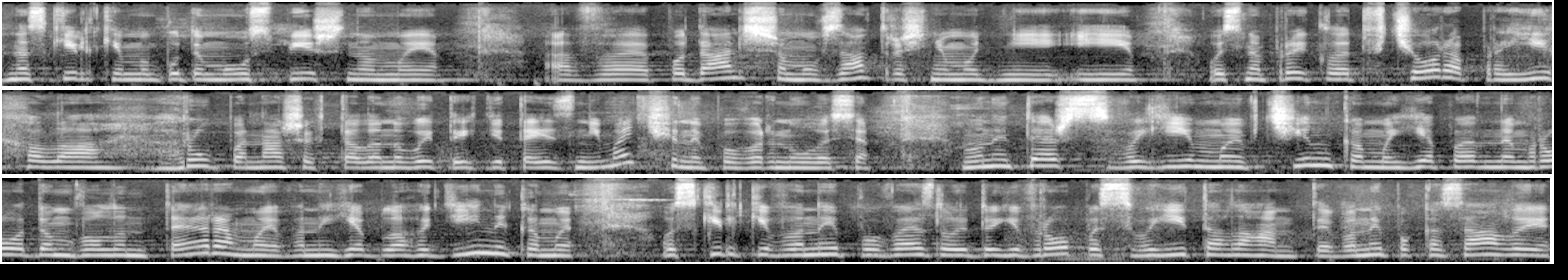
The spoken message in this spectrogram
наскільки ми будемо успішними в подальшому, в завтрашньому дні. І ось, наприклад, вчора приїхала група наших талановитих дітей з Німеччини, повернулася. Вони теж своїми вчинками є певним родом волонтерами, вони є благодійниками, оскільки вони повезли до Європи свої таланти. Вони показали.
